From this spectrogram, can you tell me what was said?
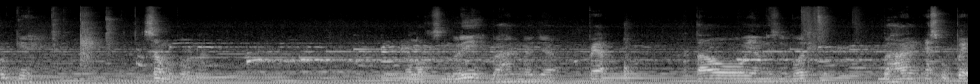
Oke. Sempurna kalau sembelih bahan baja PET atau yang disebut bahan SUP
